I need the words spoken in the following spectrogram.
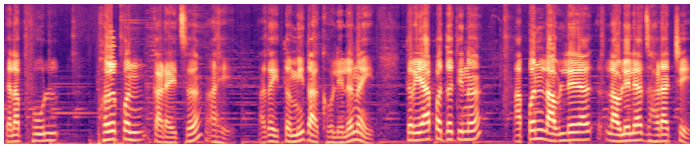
त्याला फूल फळ पण काढायचं आहे. आता इथं मी दाखवलेलं नाही. तर या पद्धतीनं आपण लावलेल्या लावलेल्या झाडाचे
